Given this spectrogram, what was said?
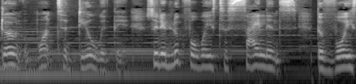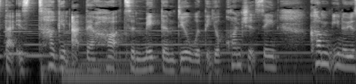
don't want to deal with it. So they look for ways to silence the voice that is tugging at their heart to make them deal with it. Your conscience saying come you know your,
